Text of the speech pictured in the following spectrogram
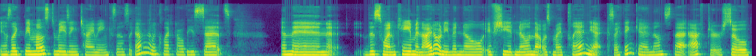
it was like the most amazing timing because I was like, I'm going to collect all these sets. And then this one came, and I don't even know if she had known that was my plan yet because I think I announced that after. So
